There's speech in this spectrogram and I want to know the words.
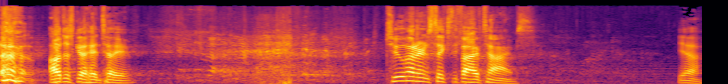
I'll just go ahead and tell you 265 times. Yeah.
